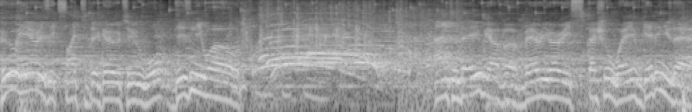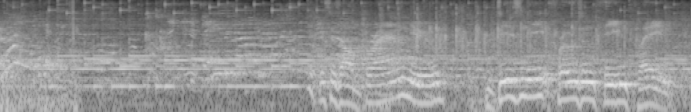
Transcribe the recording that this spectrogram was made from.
Who here is excited to go to Walt Disney World. And today we have a very, very special way of getting you there. This is our brand new Disney Frozen themed plane.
